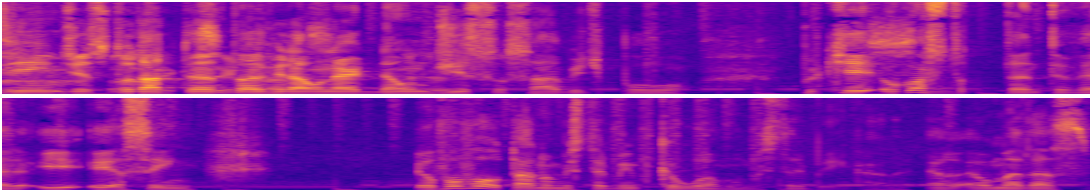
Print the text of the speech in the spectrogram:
Sim, de estudar Ai, tanto a virar um nerdão disso, sabe? Tipo. Porque eu gosto tanto, velho. E, e, assim. Eu vou voltar no Mr. Bean porque eu amo o Mr. Bean, cara. É, é uma das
